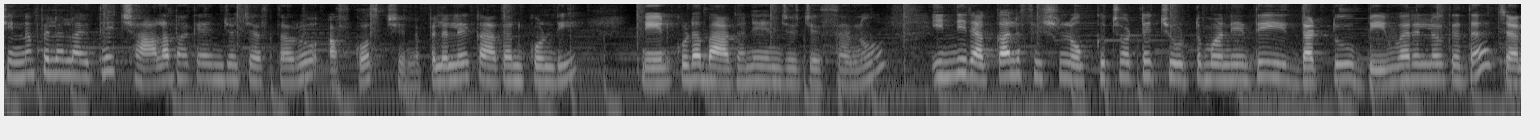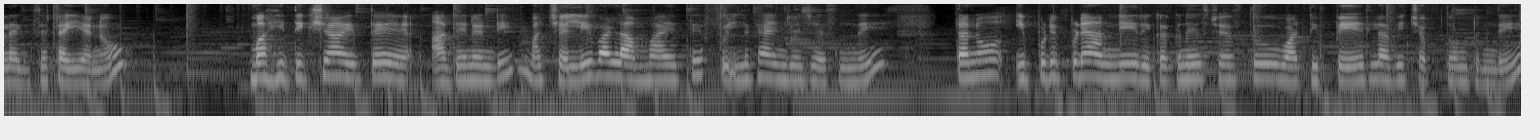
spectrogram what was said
చిన్నపిల్లలు అయితే చాలా బాగా ఎంజాయ్ చేస్తారు. కోర్స్ చిన్నపిల్లలే కాదనుకోండి నేను కూడా బాగానే ఎంజాయ్ చేశాను. ఇన్ని రకాల ఫిష్లను ఒక్కచోటే చూడటం అనేది దట్టు భీమవరంలో కదా చాలా ఎగ్జైట్ అయ్యాను. మా హితిక్ష అయితే అదేనండి మా చెల్లి వాళ్ళ అమ్మ అయితే ఫుల్గా ఎంజాయ్ చేసింది. తను ఇప్పుడిప్పుడే అన్నీ రికగ్నైజ్ చేస్తూ వాటి పేర్లు అవి చెప్తుంటుంది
